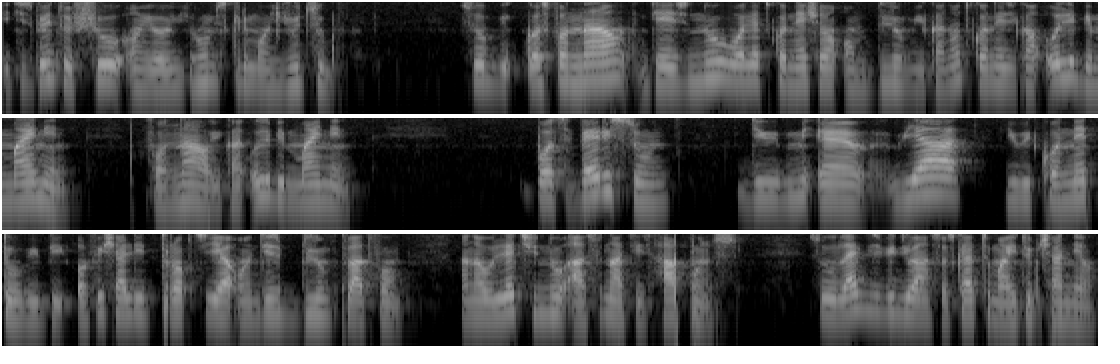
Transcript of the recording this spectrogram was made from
it is going to show on your home screen on youtube. So because for now there is no wallet connection on Blum. You cannot connect you can only be mining. For now you can only be mining. But very soon the uh, where you will connect to will be officially dropped here on this Blum platform. And i will let you know as soon as it happens. So like this video and subscribe to my youtube channel.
